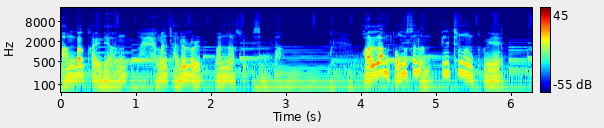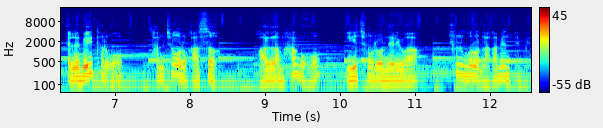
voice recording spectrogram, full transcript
암각화에 대한 다양한 자료를 만날 수 있습니다. 관람 동선은 1층을 통해 엘리베이터로 3층으로 가서 관람하고 2층으로 내려와 출구로 나가면 됩니다.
